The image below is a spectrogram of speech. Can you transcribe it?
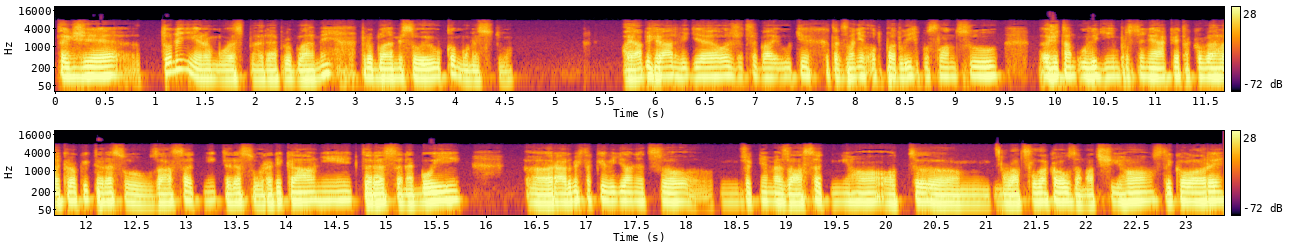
takže to není jenom u SPD problémy, problémy jsou i u komunistů. A já bych rád viděl, že třeba i u těch takzvaně odpadlých poslanců, že tam uvidím prostě nějaké takovéhle kroky, které jsou zásadní, které jsou radikální, které se nebojí. Rád bych taky viděl něco, řekněme, zásadního od um, Václava Klauza mladšího z Trikolory,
